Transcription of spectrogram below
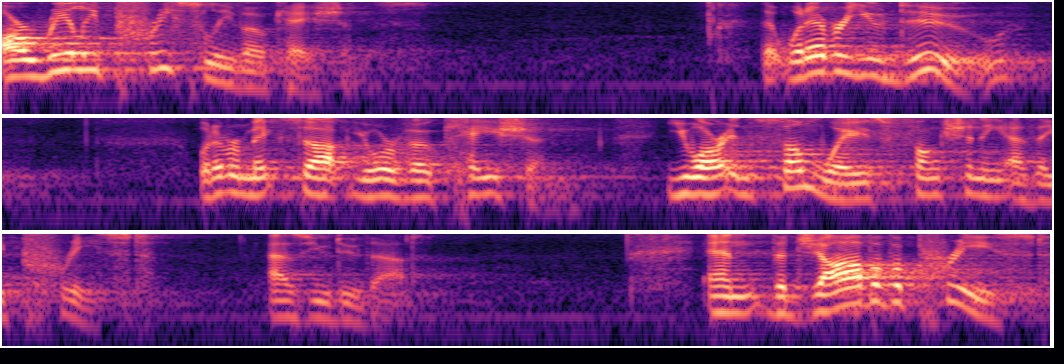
are really priestly vocations. That whatever you do, whatever makes up your vocation, you are in some ways functioning as a priest as you do that. And the job of a priest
